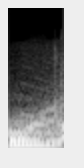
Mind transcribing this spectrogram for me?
舞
